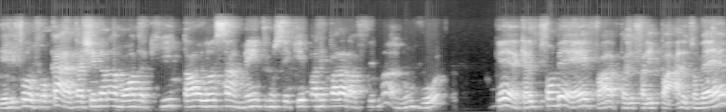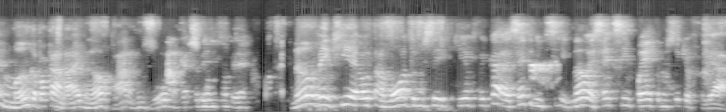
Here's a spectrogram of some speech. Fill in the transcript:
E ele falou, falou, cara, tá chegando a moto aqui tal, lançamento, não sei o que, para e parará. Eu falei, mano, não vou. Que é aquela YBR, fala. Eu falei, para, YBR é manca pra caralho. Não, para, não vou, não quero saber de YBR. Não, vem aqui, é outra moto, não sei o que. Eu falei, cara, é 125? Não, é 150, não sei o que. Eu falei, ah,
